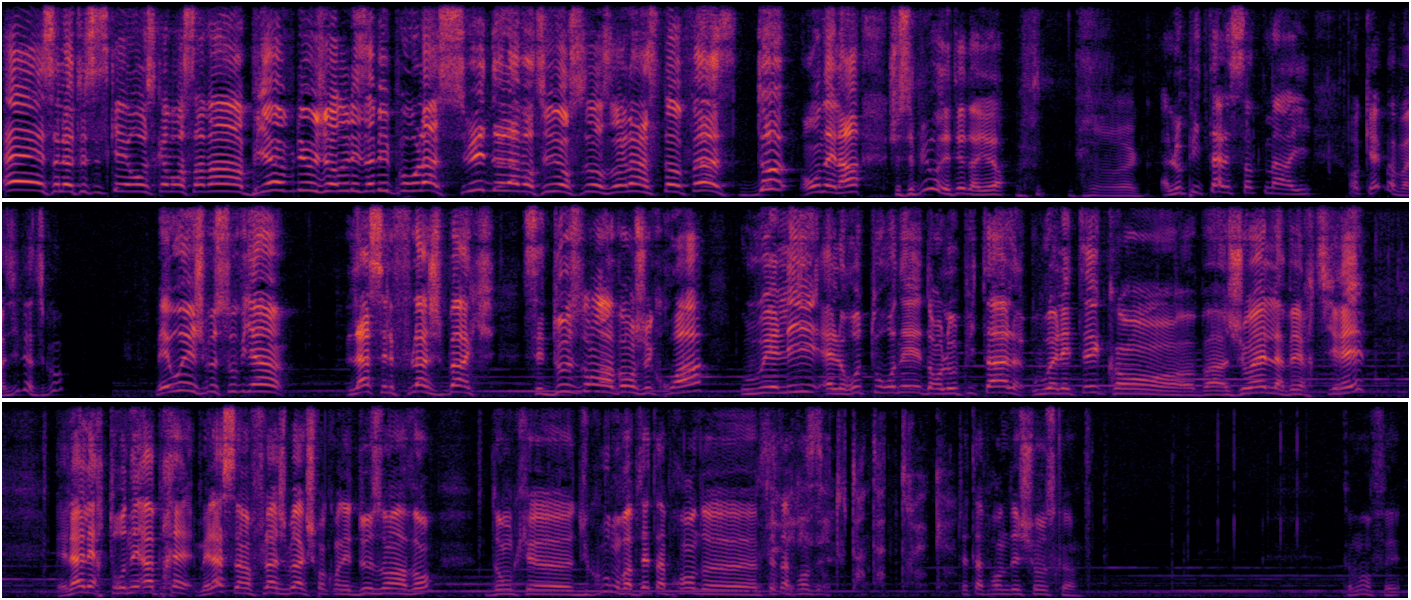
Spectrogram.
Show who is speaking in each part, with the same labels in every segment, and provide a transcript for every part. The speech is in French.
Speaker 1: Hey, salut à tous, c'est Skyros, comment ça va? Bienvenue aujourd'hui les amis pour la suite de l'aventure sur The Last of Us 2 On est là, je sais plus où on était d'ailleurs, à l'hôpital Sainte-Marie. Ok, bah vas-y, let's go. Mais oui, je me souviens, là c'est le flashback, c'est deux ans avant je crois, où Ellie, elle retournait dans l'hôpital où elle était quand bah, Joël l'avait retirée. Et là elle est retournée après, mais là c'est un flashback, je crois qu'on est deux ans avant. Donc euh, du coup on va peut-être apprendre, euh, peut-être apprendre,
Speaker 2: tout un tas de trucs.
Speaker 1: peut-être apprendre des choses quoi. Comment on fait?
